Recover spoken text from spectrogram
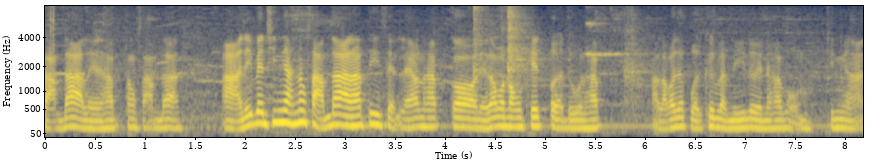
สามด้านเลยนะครับทั้งสามด้าน อ่าอันนี้เป็นชิ้นงานทั้งสามด้านนะครับที่เสร็จแล้วนะครับ ก็เดี๋ยวเรามาลองเทสเปิดดูนะครับอ่าเราก็จะเปิดขึ้นแบบนี้เลยนะครับ ผมชิ้นงาน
